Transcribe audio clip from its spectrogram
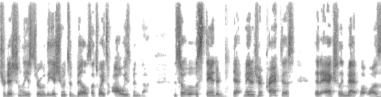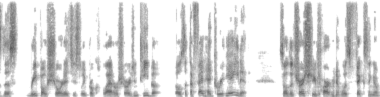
traditionally is through the issuance of bills. That's way it's always been done. And so it was standard debt management practice that actually met what was this repo shortage, this repo collateral shortage in T bills that the Fed had created. So the Treasury Department was fixing a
